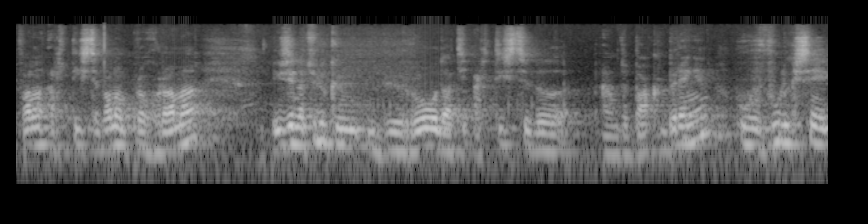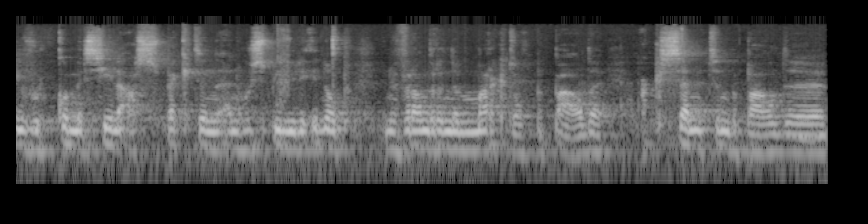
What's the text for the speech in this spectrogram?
van een artiest, van een programma. Jullie zijn natuurlijk een bureau dat die artiesten wil aan de bak brengen. Hoe gevoelig zijn jullie voor commerciële aspecten en hoe spelen jullie in op een veranderende markt of bepaalde accenten, bepaalde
